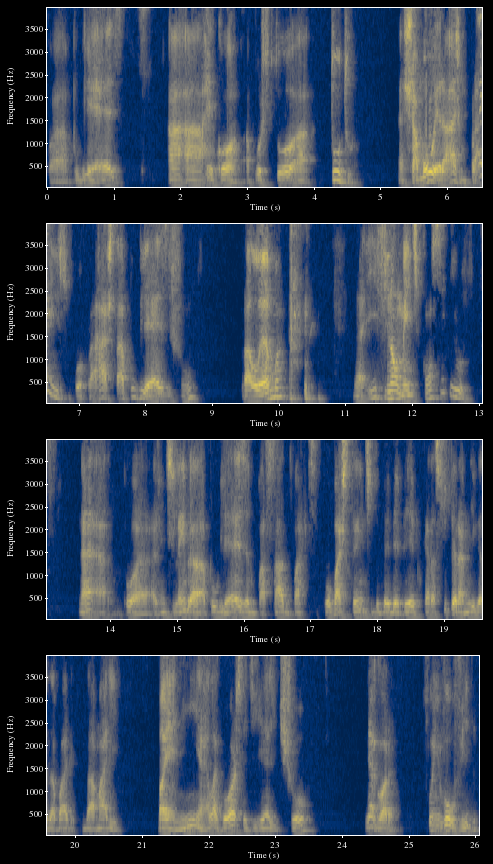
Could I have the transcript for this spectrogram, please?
com a Pugliese. A, a Record apostou a tudo, né? chamou o Erasmo para isso, para arrastar a Pugliese junto, para a lama, né? e finalmente conseguiu. Né? Pô, a gente lembra a Pugliese no passado participou bastante do BBB porque era super amiga da, da Mari Baianinha, ela gosta de reality show e agora foi envolvida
